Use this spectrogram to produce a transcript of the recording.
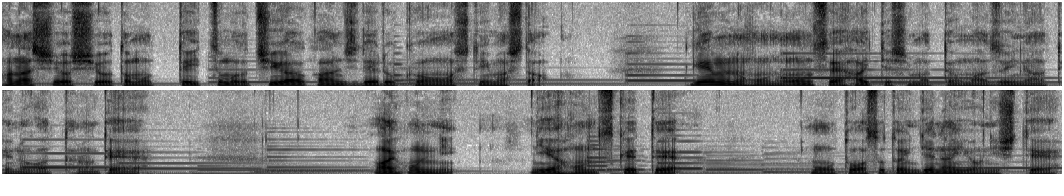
話をしようと思っていつもと違う感じで録音をしていましたゲームの方の音声入ってしまってもまずいなっていうのがあったので iPhone にイヤホンつけてもう音は外に出ないようにして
